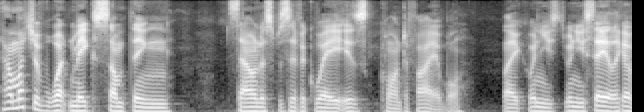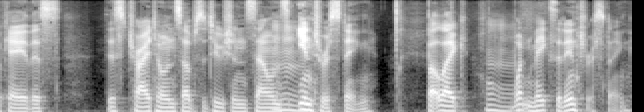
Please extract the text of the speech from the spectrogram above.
how much of what makes something sound a specific way is quantifiable? Like when you when you say like okay, this this tritone substitution sounds Mhm. interesting. But like Hmm. what makes it interesting?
